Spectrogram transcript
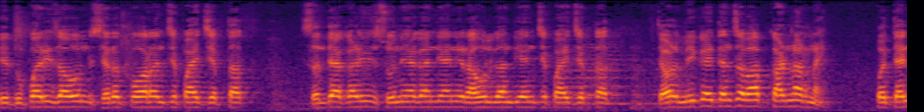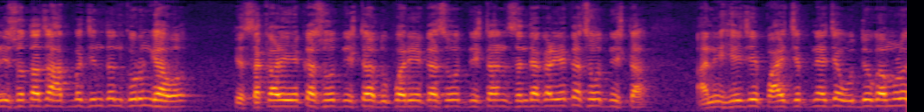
ते दुपारी जाऊन शरद पवारांचे पाय चेपतात. संध्याकाळी सोनिया गांधी आणि राहुल गांधी यांचे पाय चेपतात. त्यामुळे मी काही त्यांचा बाप काढणार नाही. पण त्यांनी स्वतःचं आत्मचिंतन करून घ्यावं. ते सकाळी एका होत निष्ठा दुपारी एका होत निष्ठा आणि संध्याकाळी एकाच होत निष्ठा. आणि हे जे पाय चेपण्याच्या उद्योगामुळे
